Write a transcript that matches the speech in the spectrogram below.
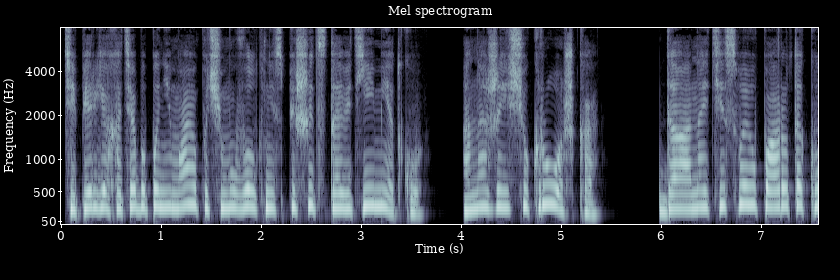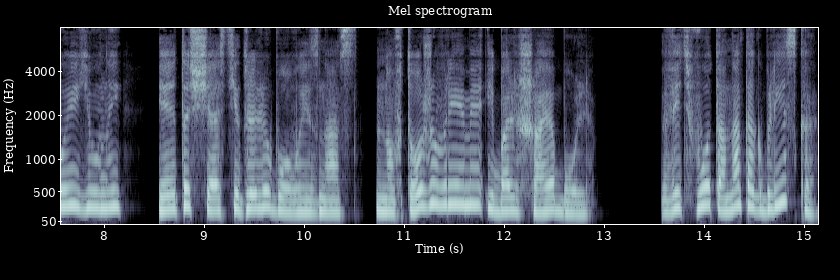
Теперь я хотя бы понимаю, почему волк не спешит ставить ей метку. Она же еще крошка. Да, найти свою пару такой юной — это счастье для любого из нас, но в то же время и большая боль. Ведь вот она так близко,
